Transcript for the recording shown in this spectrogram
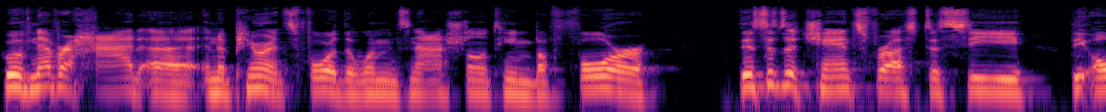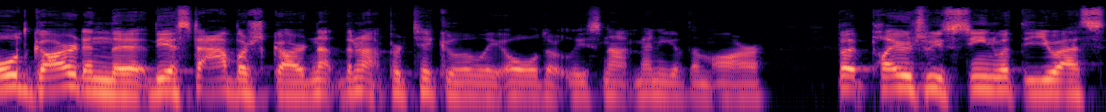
who have never had a, uh, an appearance for the women's national team before. This is a chance for us to see the old guard and the the established guard. Not, they're not particularly old, or at least not many of them are, but players we've seen with the U.S.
